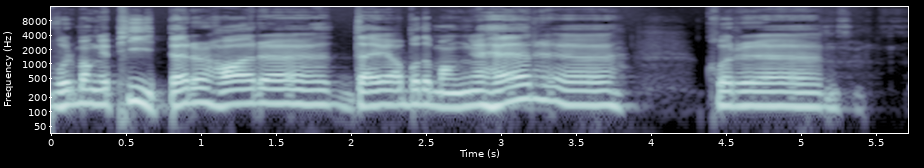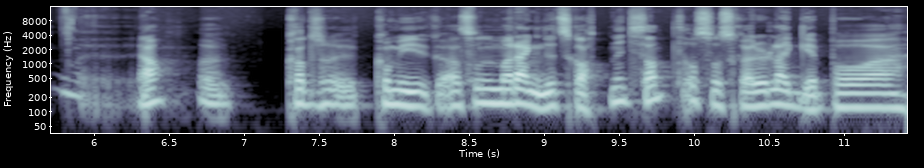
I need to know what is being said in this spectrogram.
hvor mange piper har det abonnementet her. hvor Ja. Kanskje, hvor mye, altså du må regne ut skatten, ikke sant? og så skal du legge på eh,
